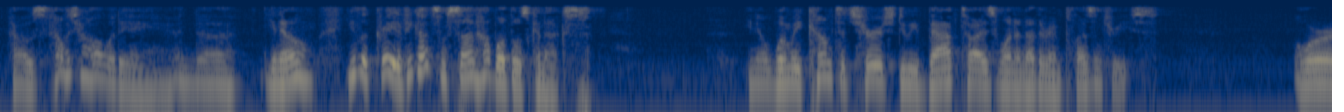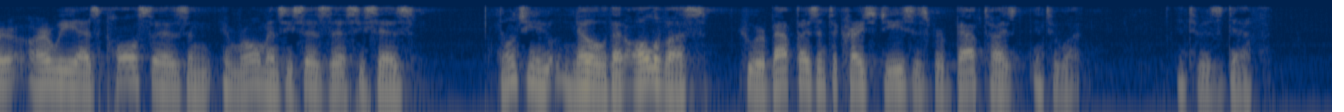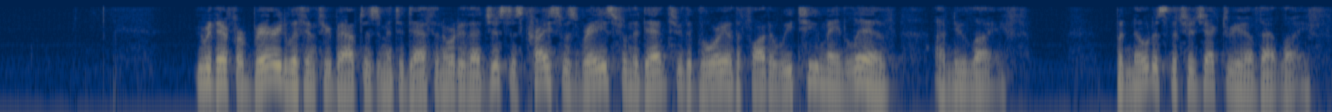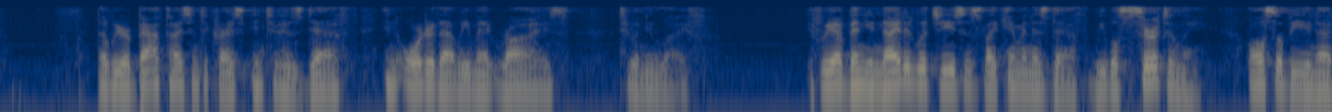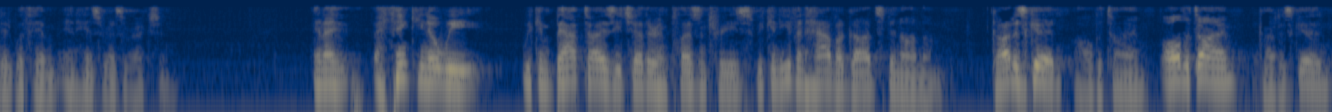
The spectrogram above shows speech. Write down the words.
how's how was your holiday? And uh, you know, you look great. Have you got some sun, how about those Canucks? You know, when we come to church, do we baptize one another in pleasantries? Or are we, as Paul says in, in Romans, he says this, he says, Don't you know that all of us who were baptized into Christ Jesus were baptized into what? Into his death. We were therefore buried with him through baptism into death, in order that just as Christ was raised from the dead through the glory of the Father, we too may live a new life. But notice the trajectory of that life that we are baptized into Christ, into his death, in order that we may rise to a new life. If we have been united with Jesus like him in his death, we will certainly also be united with him in his resurrection. And I, I think, you know, we, we can baptize each other in pleasantries. We can even have a God spin on them. God is good all the time. All the time, God is good.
